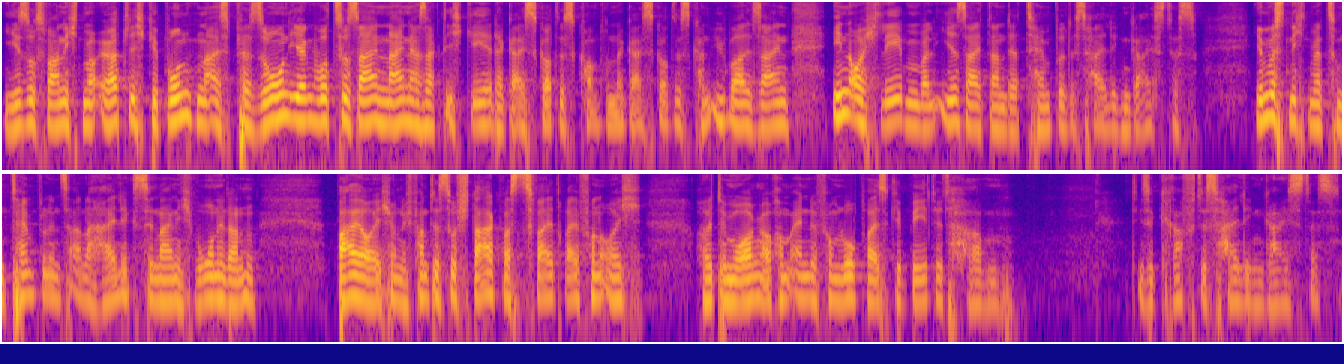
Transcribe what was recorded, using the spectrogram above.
Jesus war nicht mehr örtlich gebunden, als Person irgendwo zu sein. Nein, er sagt, ich gehe, der Geist Gottes kommt und der Geist Gottes kann überall sein, in euch leben, weil ihr seid dann der Tempel des Heiligen Geistes. Ihr müsst nicht mehr zum Tempel ins Allerheiligste, nein, ich wohne dann bei euch. Und ich fand es so stark, was zwei, drei von euch heute Morgen auch am Ende vom Lobpreis gebetet haben. Diese Kraft des Heiligen Geistes.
